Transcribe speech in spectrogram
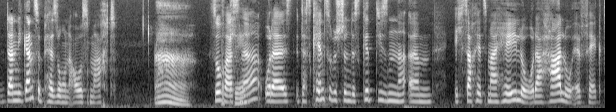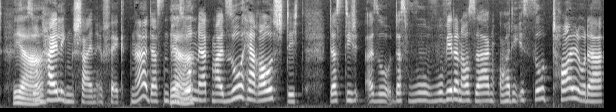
dann die ganze Person ausmacht. Ah. Sowas, okay. ne? Oder das kennst du bestimmt. Es gibt diesen, ähm, ich sag jetzt mal Halo oder Halo-Effekt. Ja. So ein Heiligenschein-Effekt, ne? Dass ein Ja. Personenmerkmal so heraussticht, dass die, also das, wo, wo wir dann auch sagen, oh, die ist so toll oder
